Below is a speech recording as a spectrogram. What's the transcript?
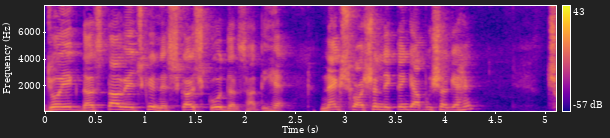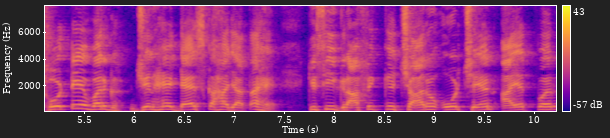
जो एक दस्तावेज़ के निष्कर्ष को दर्शाती है। नेक्स्ट क्वेश्चन देखते हैं क्या पूछा गया है। छोटे वर्ग, जिन्हें डैश कहा जाता है, किसी ग्राफिक के चारों ओर चयन आयत पर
